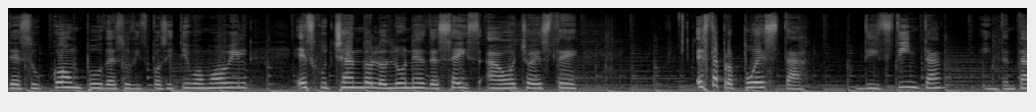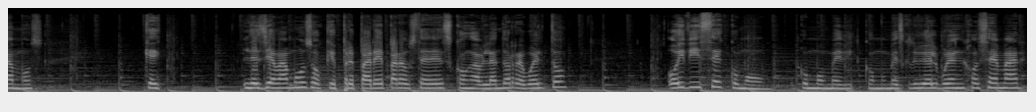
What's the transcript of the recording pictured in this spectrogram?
de su compu, de su dispositivo móvil, escuchando los lunes de 6 a 8 este, esta propuesta distinta, intentamos, que les llevamos o que preparé para ustedes con Hablando Revuelto. Hoy dice, como, como, me, como me escribió el buen Josemar,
